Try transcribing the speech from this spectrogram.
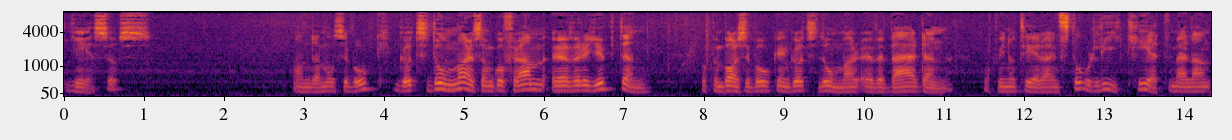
Jesus. Andra Mosebok, Guds domar som går fram över Egypten. Uppenbarelseboken, Guds domar över världen. Och vi noterar en stor likhet mellan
